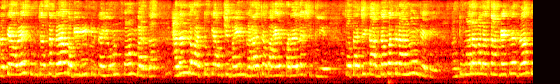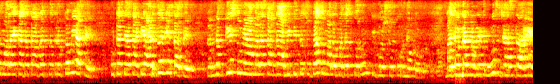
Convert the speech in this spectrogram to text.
तर त्यावेळेस तुमच्या सगळ्या भगिनी तिथं येऊन फॉर्म भरतात. आनंद वाटतो की आमची बहीण घराच्या बाहेर पडायला शिकली स्वतःची कागदपत्र आणून देते. आणि तुम्हाला मला सांगायचं जर तुम्हाला एखादं कागदपत्र कमी असेल कुठं त्यासाठी अडचण येत असेल तर नक्कीच तुम्ही आम्हाला सांगा. आम्ही तिथं सुद्धा तुम्हाला मदत करून ती गोष्ट पूर्ण करू. माझ्या ऊस जास्त आहे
